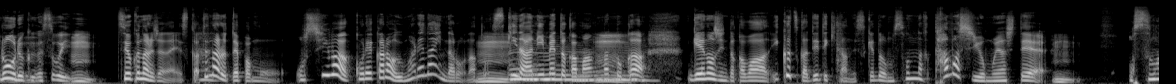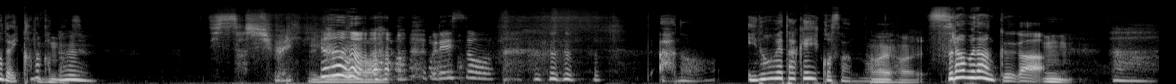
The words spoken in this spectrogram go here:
労力がすごいうん。強くなるじゃないですか。はい。ってなるとやっぱもう推しはこれからは生まれないんだろうなと、うん。好きなアニメとか漫画とかうん芸能人とかはいくつか出てきたんですけどそんな魂を燃やしてうん。推すまではいかなかったんですよ。うん久しぶり。嬉しそう。あの井上武彦さんーのはいはい「スラムダンクがうん。あ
